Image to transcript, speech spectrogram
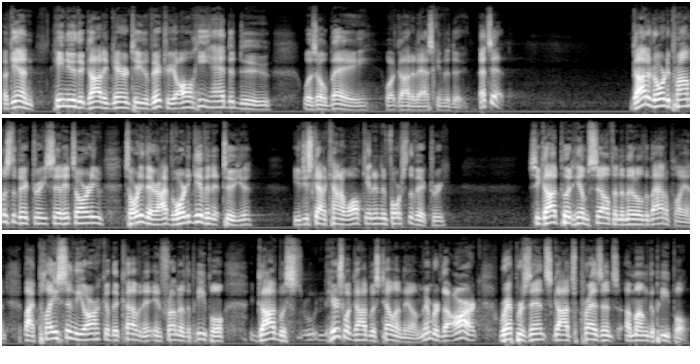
Again, he knew that God had guaranteed the victory. All he had to do was obey what God had asked him to do. That's it. God had already promised the victory, He said it's already, it's already there. I've already given it to you. You just got to kind of walk in and enforce the victory. See, God put himself in the middle of the battle plan. By placing the Ark of the Covenant in front of the people, God was, here's what God was telling them. Remember, the Ark represents God's presence among the people.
